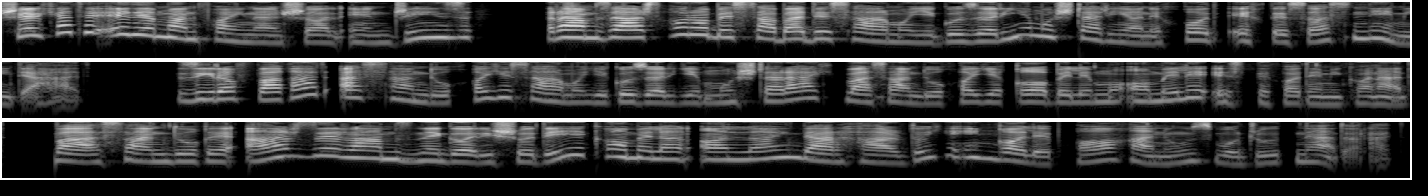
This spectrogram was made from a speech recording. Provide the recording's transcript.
شرکت ادلمن فاینانشال انجینز رمزارزها را به سبد سرمایه گذاری مشتریان خود اختصاص نمی دهد. زیرا فقط از صندوقهای سرمایه گذاری مشترک و صندوقهای قابل معامله استفاده می کند و صندوق ارز رمزنگاری شده کاملا آنلاین در هر دوی این قالب ها هنوز وجود ندارد.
